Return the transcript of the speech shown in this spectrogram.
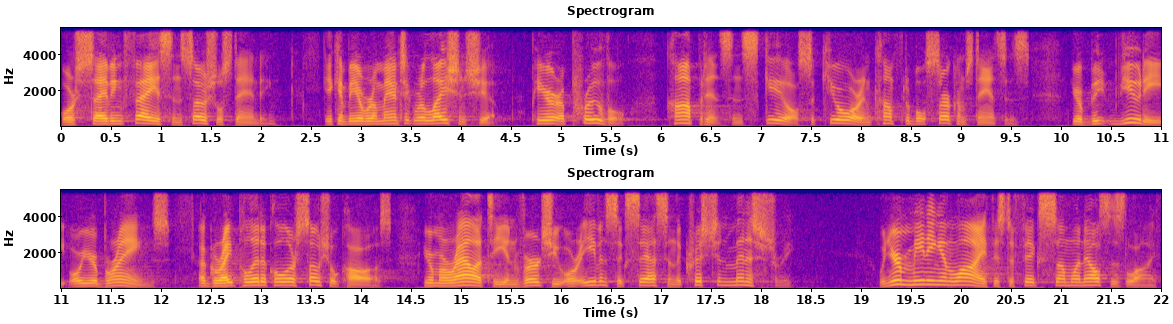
or saving face and social standing. It can be a romantic relationship, peer approval, competence and skill, secure and comfortable circumstances, your beauty or your brains, a great political or social cause, your morality and virtue, or even success in the Christian ministry. When your meaning in life is to fix someone else's life,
